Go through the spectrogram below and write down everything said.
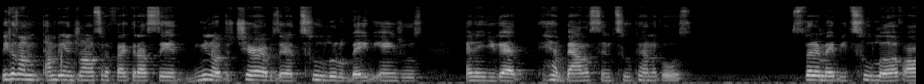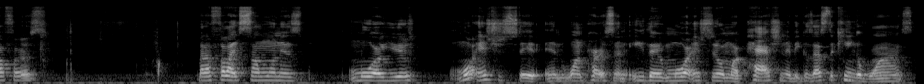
Because I'm I'm being drawn to the fact that I said, you know, the cherubs, there are two little baby angels, and then you got him balancing two pentacles. So there may be two love offers. But I feel like someone is more you're more interested in one person, either more interested or more passionate, because that's the king of wands.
